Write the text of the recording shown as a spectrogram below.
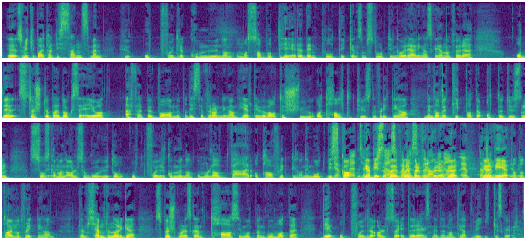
eh, som ikke bare tar dissens, men hun oppfordrer kommunene om å sabotere den politikken som Stortinget og regjeringa skal gjennomføre. Og det største paradokset er jo at Frp var med på disse forhandlingene helt til vi var til 7500 flyktninger. Men da det tippa til 8000, så skal man altså gå ut og oppfordre kommunene om å la være å ta flyktningene imot. Vi, skal, vi, har, vi, har, vi har vedtatt å ta imot flyktningene. De kommer til Norge. Spørsmålet skal de tas imot på en god måte. Det oppfordrer altså et av regjeringsmedlemmene til at vi ikke skal gjøre.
